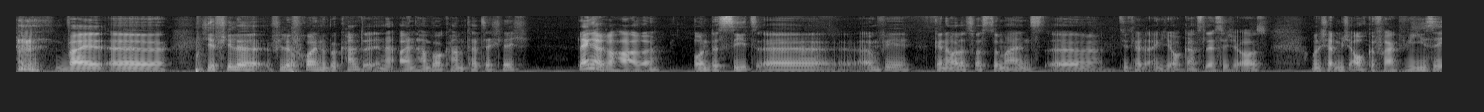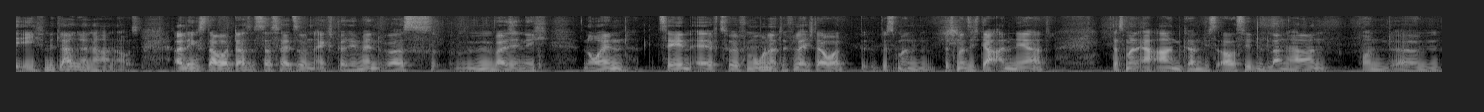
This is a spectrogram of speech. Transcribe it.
weil äh, hier viele, viele Freunde, Bekannte in, in Hamburg haben tatsächlich längere Haare. Und es sieht äh, irgendwie genau das, was du meinst. Äh, sieht halt eigentlich auch ganz lässig aus. Und ich habe mich auch gefragt, wie sehe ich mit langen Haaren aus? Allerdings dauert das, ist das halt so ein Experiment, was, hm, weiß ich nicht, neun, zehn, elf, zwölf Monate vielleicht dauert, bis man, bis man sich da annähert, dass man erahnen kann, wie es aussieht mit langen Haaren. Und ähm,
